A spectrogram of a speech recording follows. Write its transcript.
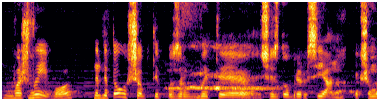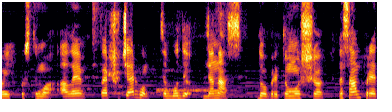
важливо не для того, щоб типу зробити щось добре росіянам, якщо ми їх простимо. Але в першу чергу це буде для нас добре, тому що насамперед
